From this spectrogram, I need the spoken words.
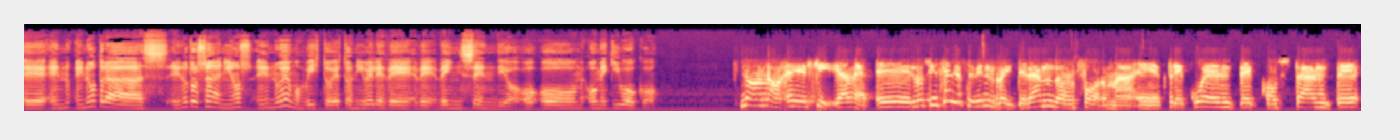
en, en, otras, en otros años no hemos visto estos niveles de, de, incendio, o, o me equivoco. No, no, eh, sí, a ver, eh, los incendios se vienen reiterando en forma eh, frecuente, constante,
